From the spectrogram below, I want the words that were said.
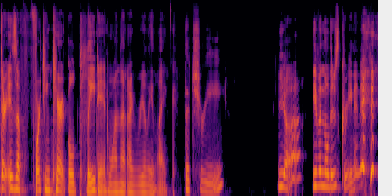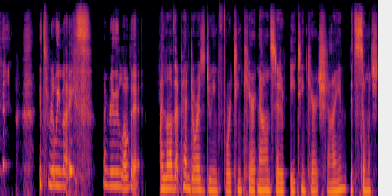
There is a 14 karat gold plated one that I really like. The tree. Yeah. Even though there's green in it, it's really nice. I really love it. I love that Pandora's doing 14 karat now instead of 18 karat shine. It's so much,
